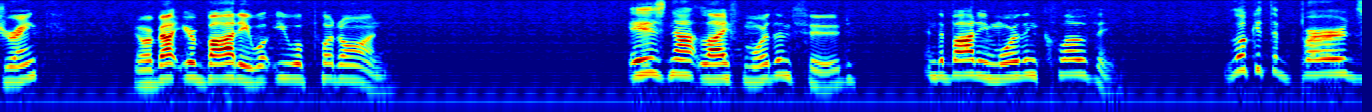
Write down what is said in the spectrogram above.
drink, nor about your body, what you will put on. Is not life more than food, and the body more than clothing? Look at the birds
